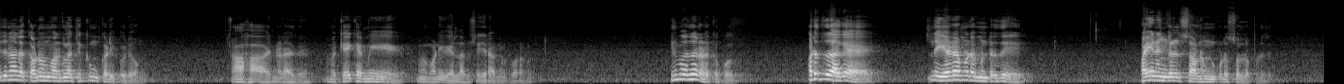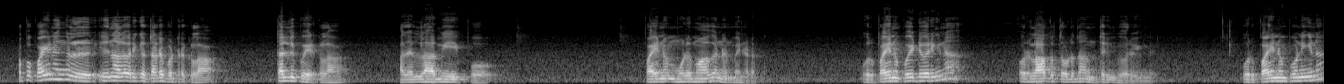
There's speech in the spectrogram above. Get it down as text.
இதனால் கணவன்மார்கள்லாம் திக்கும் கடி போயிடுவாங்க. ஆஹா என்னடா இது? நம்ம கேட்காமே நம்ம மனைவி எல்லாம் செய்கிறாங்க போகிறாங்க இது மாதிரி தான் நடக்க போகுது. அடுத்ததாக இந்த ஏழாம் இடம்ன்றது பயணங்கள் சாணம்னு கூட சொல்லப்படுது. அப்போ பயணங்கள் இதனால் வரைக்கும் தடைப்பட்டிருக்கலாம் தள்ளி போயிருக்கலாம். அதெல்லாமே இப்போது பயணம் மூலமாக நன்மை நடக்கும். ஒரு பயணம் போயிட்டு வரீங்கன்னா ஒரு லாபத்தோடு தான் திரும்பி வருவீங்க. ஒரு பயணம் போனீங்கன்னா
